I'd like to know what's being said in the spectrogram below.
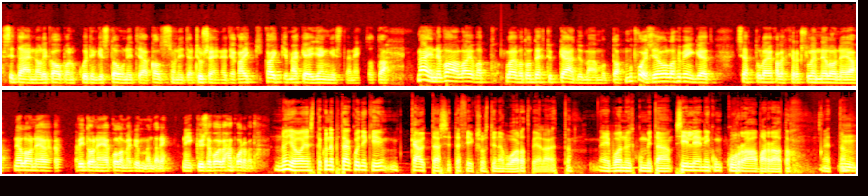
sitä ennen oli kaupannut kuitenkin Stoneit ja Carlsonit ja Duseinit ja kaikki, kaikki mäkeen jengistä. Niin tota, näin ne vaan laivat, laivat on tehty kääntymään, mutta, mutta voisi olla hyvinkin, että sieltä tulee ekalle kerrokselle nelonen ja, nelonen ja vitonen ja 30, niin, niin kyllä se voi vähän korvata. No joo, ja sitten kun ne pitää kuitenkin käyttää sitten fiksusti ne vuorot vielä, että ei voi nyt kun mitään silleen niin kuin kuraa varata että mm.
